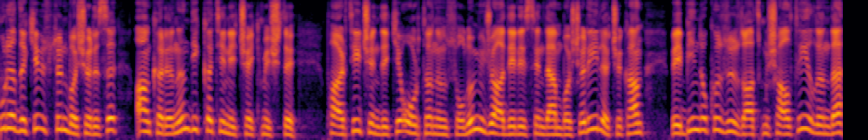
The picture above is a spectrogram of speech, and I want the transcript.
Buradaki üstün başarısı Ankara'nın dikkatini çekmişti. Parti içindeki ortanın solu mücadelesinden başarıyla çıkan ve 1966 yılında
